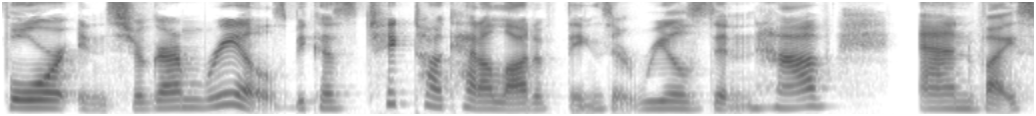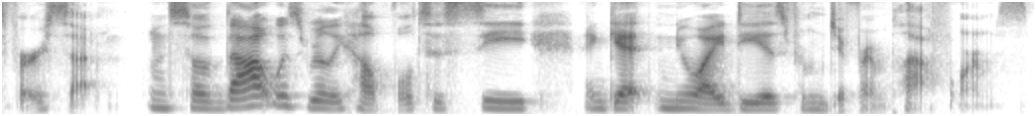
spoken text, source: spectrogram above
for Instagram Reels because TikTok had a lot of things that Reels didn't have, and vice versa. And so that was really helpful to see and get new ideas from different platforms.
